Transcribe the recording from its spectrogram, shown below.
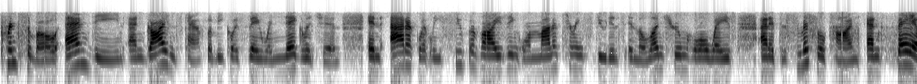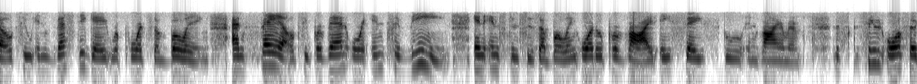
principal, and dean, and guidance counselor because they were negligent in adequately supervising or monitoring students in the lunchroom hallways and at dismissal time, and failed to investigate reports of bullying, and failed to prevent or intervene in instances of bullying or to provide a safe school environment. The suit also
